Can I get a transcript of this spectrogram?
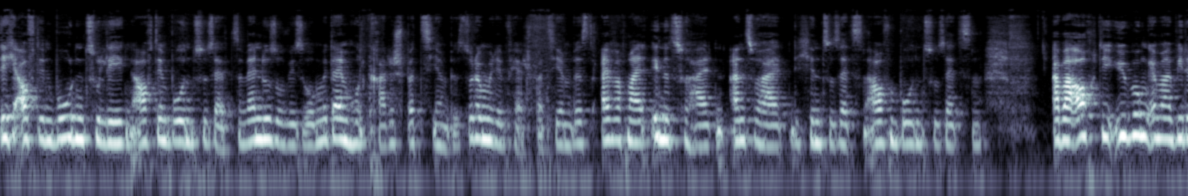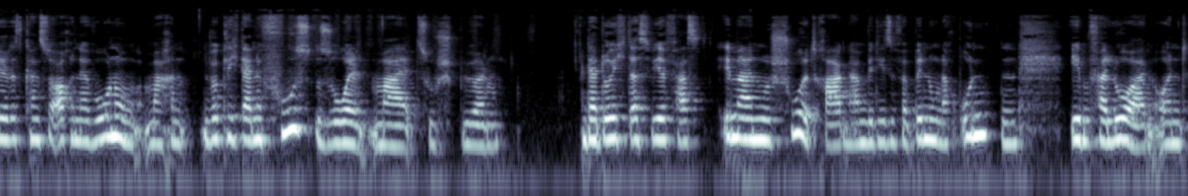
dich auf den Boden zu legen, auf den Boden zu setzen, wenn du sowieso mit deinem Hund gerade spazieren bist oder mit dem Pferd spazieren bist, einfach mal innezuhalten, anzuhalten, dich hinzusetzen, auf den Boden zu setzen. Aber auch die Übung immer wieder, das kannst du auch in der Wohnung machen, wirklich deine Fußsohlen mal zu spüren. Dadurch, dass wir fast immer nur Schuhe tragen, haben wir diese Verbindung nach unten eben verloren. Und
